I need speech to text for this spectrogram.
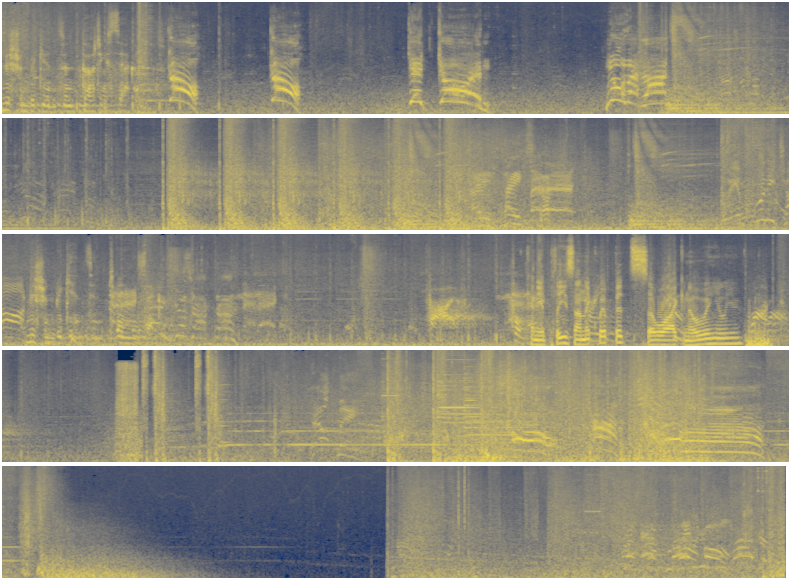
Mission begins in 30 seconds. Go! Go! Get going! Move it, lads! Hey, thanks, Doc. I am fully charged. Mission begins in 10 seconds. Five, four, Can you please unequip it so I can overheal you? one. Let's go!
